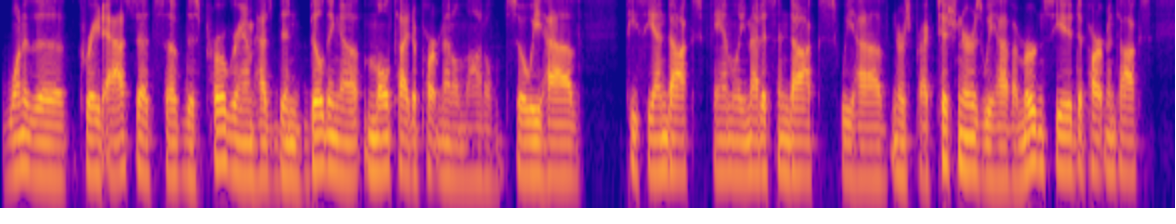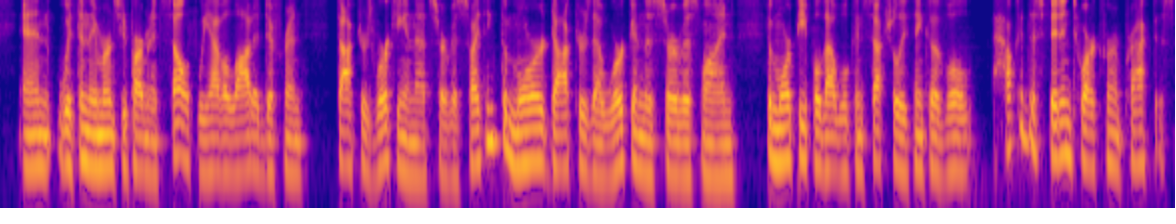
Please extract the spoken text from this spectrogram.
One of the great assets of this program has been building a multi departmental model. So we have PCN docs, family medicine docs, we have nurse practitioners, we have emergency department docs. And within the emergency department itself, we have a lot of different doctors working in that service. So I think the more doctors that work in this service line, the more people that will conceptually think of, well, how could this fit into our current practice?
